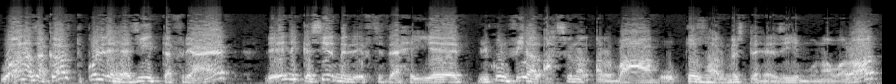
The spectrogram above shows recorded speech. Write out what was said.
وأنا ذكرت كل هذه التفريعات لأن الكثير من الافتتاحيات بيكون فيها الأحصنة الأربعة وبتظهر مثل هذه المناورات.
